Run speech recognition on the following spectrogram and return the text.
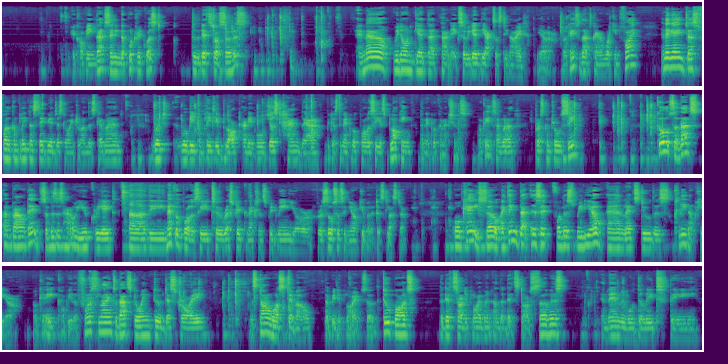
we're copying that, sending the put request to the Star service. And now we don't get that panic so we get the access denied error. Okay so that's kind of working fine. And again just for the completeness sake we are just going to run this command which will be completely blocked and it will just hang there because the network policy is blocking the network connections. Okay so I'm gonna press Ctrl C Cool, so that's about it. So this is how you create uh, the network policy to restrict connections between your resources in your Kubernetes cluster. Okay, so I think that is it for this video and let's do this cleanup here. Okay, copy the first line. So that's going to destroy the Star Wars demo that we deployed. So the two pods, the Death Star deployment and the Death Star service. And then we will delete the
